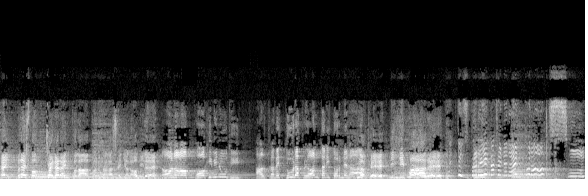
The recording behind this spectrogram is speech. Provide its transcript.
Ehi, presto, Cenerentola, porta la sedia nobile. No, no, pochi minuti. Altra vettura pronta ritornerà. Ma che gli pare? Ti sbriga Cenerentola? Son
